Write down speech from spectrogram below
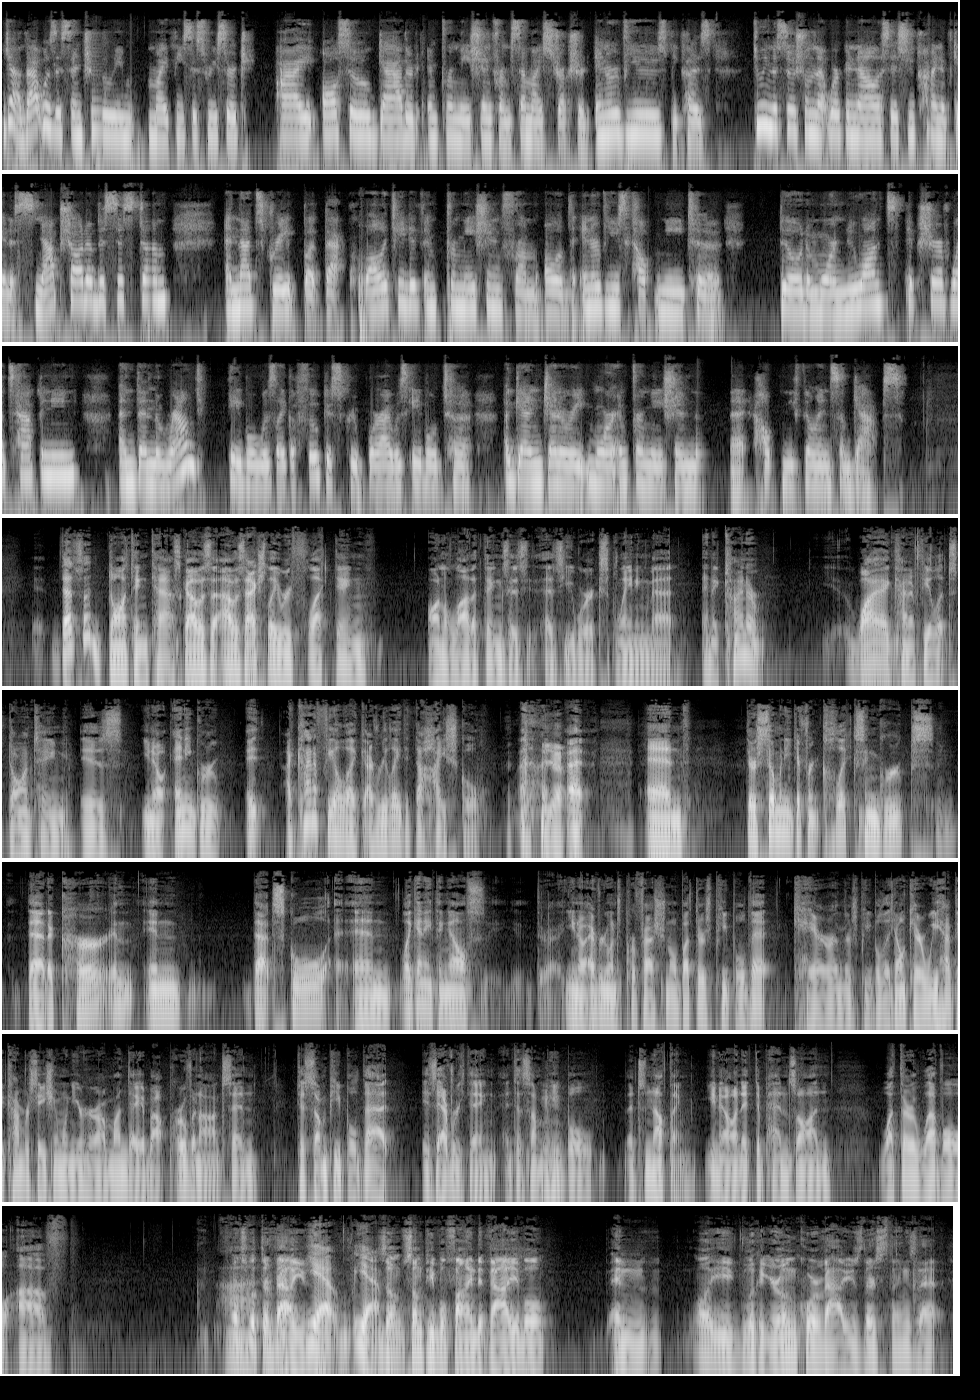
yeah, that was essentially my thesis research. I also gathered information from semi structured interviews because doing the social network analysis, you kind of get a snapshot of the system. And that's great, but that qualitative information from all of the interviews helped me to build a more nuanced picture of what's happening. And then the roundtable was like a focus group where I was able to, again, generate more information that helped me fill in some gaps. That's a daunting task. I was I was actually reflecting on a lot of things as as you were explaining that, and it kind of why I kind of feel it's daunting is you know any group. It I kind of feel like I relate it to high school. yeah, and there's so many different cliques and groups mm-hmm. that occur in in that school, and like anything else, you know everyone's professional, but there's people that care and there's people that don't care. We had the conversation when you were here on Monday about provenance, and to some people that is everything, and to some mm-hmm. people it's nothing. You know, and it depends on what their level of. That's what their values. Yeah, are. yeah. Some some people find it valuable, and well, you look at your own core values. There's things that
